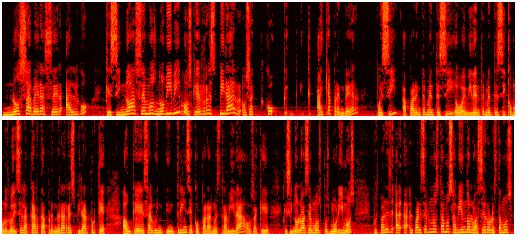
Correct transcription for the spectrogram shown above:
no saber hacer algo que si no hacemos no vivimos, que es respirar? O sea, hay que aprender pues sí, aparentemente sí, o evidentemente sí, como nos lo dice la carta, aprender a respirar, porque aunque es algo intrínseco para nuestra vida, o sea que, que si no lo hacemos, pues morimos, pues parece, al parecer no estamos sabiéndolo hacer o lo estamos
